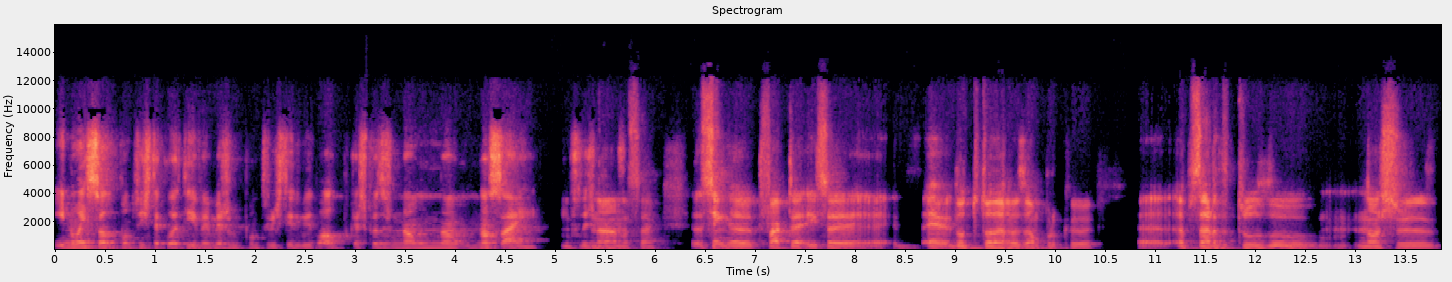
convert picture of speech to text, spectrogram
E não é só do ponto de vista coletivo, é mesmo do ponto de vista individual, porque as coisas não, não, não saem infelizmente. Não, não sei. Sim, eh, de facto, é, isso é, é dou-te toda a razão, porque Uh, apesar de tudo, nós, uh,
